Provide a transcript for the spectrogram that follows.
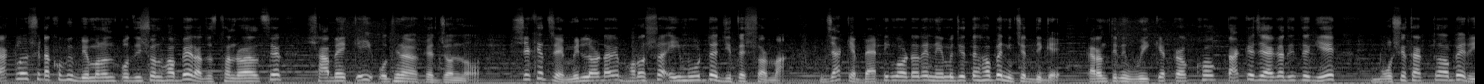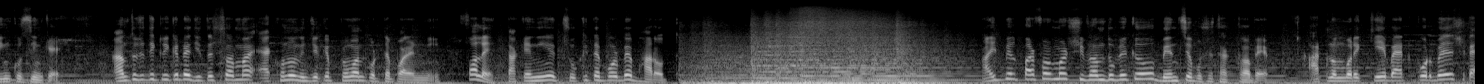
রাখলেও সেটা খুবই বেমানন পজিশন হবে রাজস্থান রয়্যালসের সাবেক এই অধিনায়কের জন্য। সেক্ষেত্রে মিডল অর্ডারে ভরসা এই মুহূর্তে জিতেশ শর্মা, যাকে ব্যাটিং অর্ডারে নেমে যেতে হবে নিচের দিকে, কারণ তিনি উইকেট রক্ষক, তাকে জায়গা দিতে গিয়ে বসে থাকতে হবে রিঙ্কু সিংকে। আন্তর্জাতিক ক্রিকেটে জিতেশ শর্মা এখনও নিজেকে প্রমাণ করতে পারেননি, ফলে তাকে নিয়ে চকিতে পড়বে ভারত। আইপিএল পারফর্মার শিবাম দুবেকেও বেঞ্চে বসে থাকতে হবে। আট নম্বরে কে ব্যাট করবে সেটা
